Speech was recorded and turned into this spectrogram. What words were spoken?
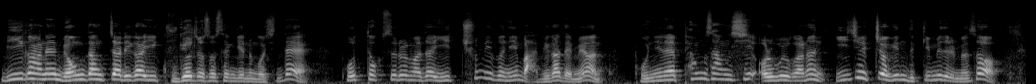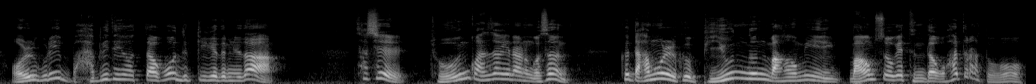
미간의 명당자리가 이 구겨져서 생기는 것인데 보톡스를 맞아 이 추미근이 마비가 되면 본인의 평상시 얼굴과는 이질적인 느낌이 들면서 얼굴이 마비되었다고 느끼게 됩니다. 사실 좋은 관상이라는 것은 그 남을 그 비웃는 마음이 마음속에 든다고 하더라도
